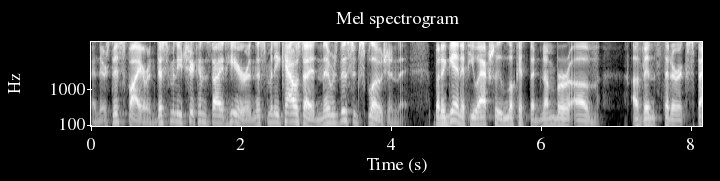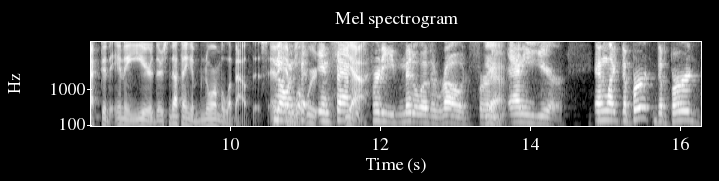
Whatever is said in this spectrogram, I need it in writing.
and there's this fire, and this many chickens died here, and this many cows died, and there was this explosion. But again, if you actually look at the number of events that are expected in a year, there's nothing abnormal about this. And, no, and in, what fa- we're- in fact, yeah. it's pretty middle of the road for Yeah. any year. And like the bird, the bird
